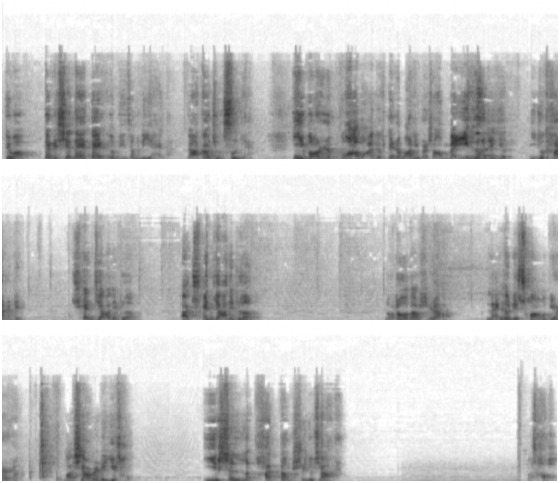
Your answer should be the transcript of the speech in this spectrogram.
对吧？但是现在戴哥没这么厉害的啊，刚九四年。一帮人哇哇就开始往里边上，每一个这一你就看着这，全家的这个，啊，全家的这个。老赵当时啊，来到这窗户边上，往下边这一瞅，一身冷汗，当时就下来。我操，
